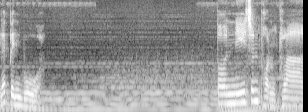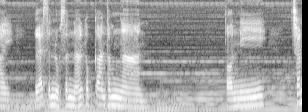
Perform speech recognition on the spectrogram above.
และเป็นบวก ตอนนี้ฉันผ่อนคลาย และสนุกสนานกับการทำงาน ตอนนี้ ฉัน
